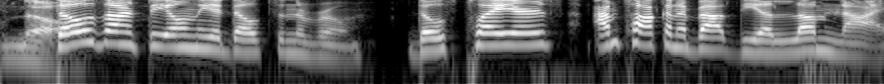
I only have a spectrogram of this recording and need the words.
no. Those aren't the only adults in the room. those players, I'm talking about the alumni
